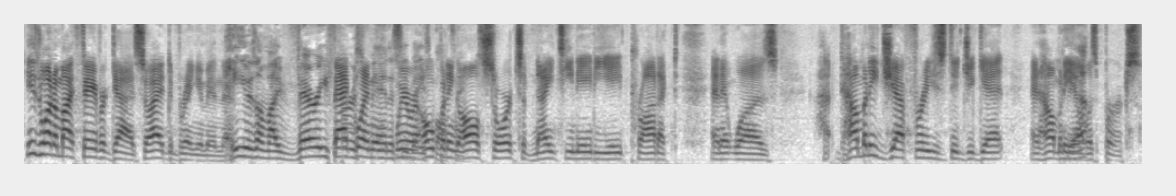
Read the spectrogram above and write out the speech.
He's one of my favorite guys, so I had to bring him in there. He was on my very Back first when fantasy we were opening team. all sorts of 1988 product, and it was How, many Jefferies did you get, and how many Yeah. Ellis Burks?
